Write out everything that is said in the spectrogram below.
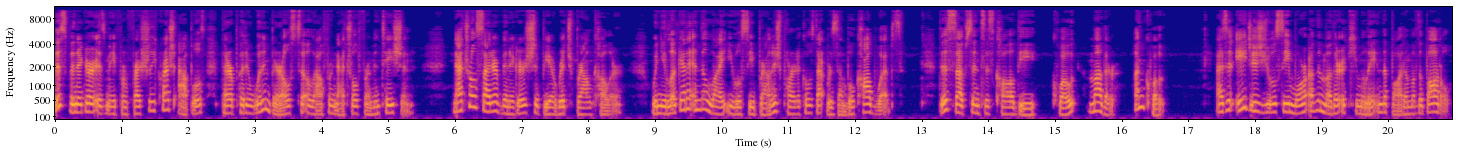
This vinegar is made from freshly crushed apples that are put in wooden barrels to allow for natural fermentation. Natural cider vinegar should be a rich brown color. When you look at it in the light, you will see brownish particles that resemble cobwebs. This substance is called the mother. As it ages, you will see more of the mother accumulate in the bottom of the bottle.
